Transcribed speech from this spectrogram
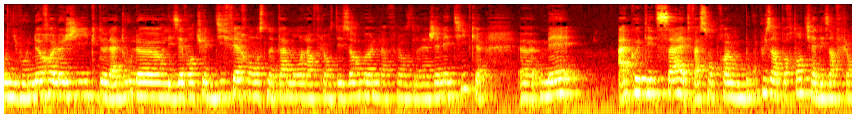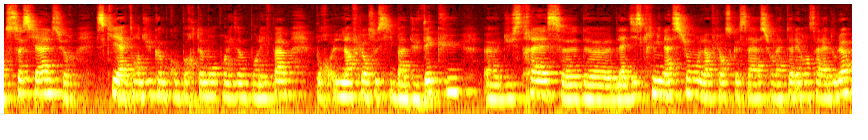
au niveau neurologique de la douleur, les éventuelles différences, notamment l'influence des hormones, l'influence de la génétique. Euh, mais à côté de ça, et de façon probablement beaucoup plus importante, il y a des influences sociales sur ce qui est attendu comme comportement pour les hommes, pour les femmes, pour l'influence aussi ben, du vécu, euh, du stress, de, de la discrimination, l'influence que ça a sur la tolérance à la douleur.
